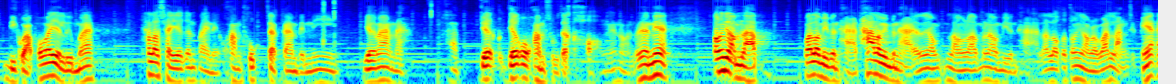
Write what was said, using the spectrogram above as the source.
ๆ ดีกว่าเพราะว่าอย่าลืมว่าถ้าเราใช้เยอะเกินไปเนี่ยความทุกข์จากการเป็นหนี้เยอะมากนะครับ เยอะเยอะกว่าความสุขจากของแน่นอนเพราะฉะนั้นเนี่ยต้องยอมรับ ว่าเรามีปัญหาถ้าเรามีปัญหาเรายอมเรารับว่าเรามีปัญหา แล้วเราก็ต้องยอมรับว่าหลังจากเนี้ย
